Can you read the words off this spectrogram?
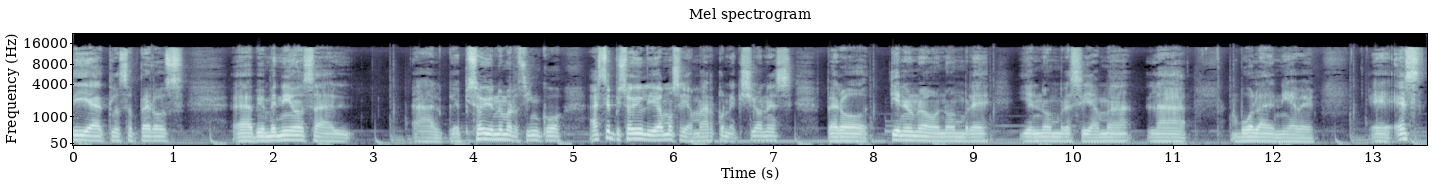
día, closaperos. Uh, bienvenidos al, al, episodio número 5. A este episodio le íbamos a llamar Conexiones, pero tiene un nuevo nombre y el nombre se llama La Bola de Nieve. Eh, es,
